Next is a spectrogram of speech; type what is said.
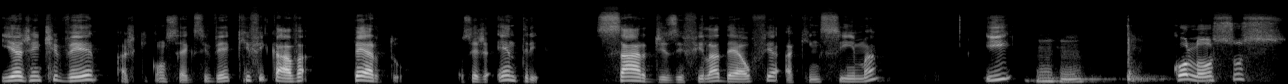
E a gente vê, acho que consegue se ver, que ficava perto, ou seja, entre Sardes e Filadélfia, aqui em cima, e uhum. Colossos,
